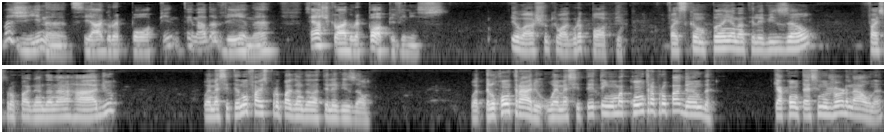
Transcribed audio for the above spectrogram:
Imagina, se agro é pop, não tem nada a ver, né? Você acha que o agro é pop, Vinícius? Eu acho que o agro é pop. Faz campanha na televisão, faz propaganda na rádio. O MST não faz propaganda na televisão. Pelo contrário, o MST tem uma contrapropaganda que acontece no jornal, né?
